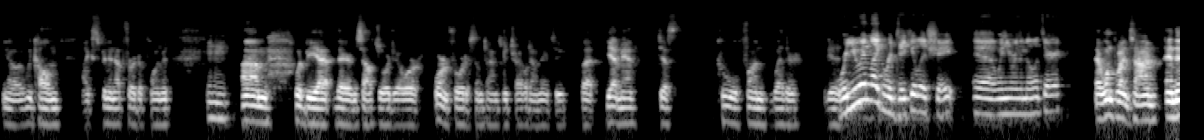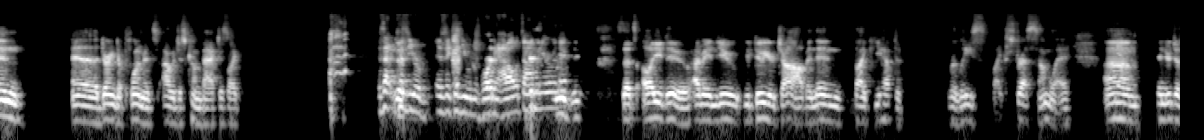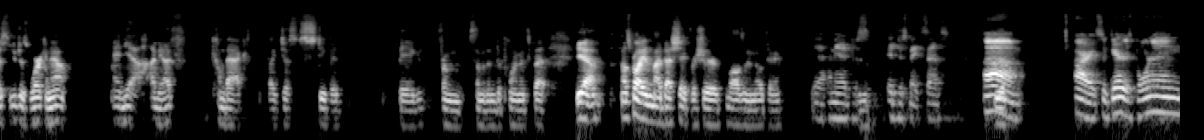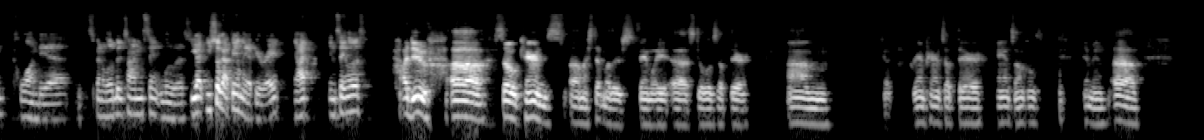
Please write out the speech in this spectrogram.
you know, we call them like spinning up for a deployment. Mhm. Um, would be at there in South Georgia or or in Florida sometimes we travel down there too. But yeah, man, just cool, fun weather. Good. Were you in like ridiculous shape uh, when you were in the military? At one point in time, and then uh, during deployments, I would just come back just like. is that because you were? Is it because you were just working out all the time when you were there? So that's all you do. I mean, you you do your job, and then like you have to release like stress some way, um, yeah. And you're just you're just working out. And yeah, I mean, I've come back like just stupid big from some of them deployments. But yeah, I was probably in my best shape for sure while I was in the military. Yeah, I mean it just it just makes sense. Um yeah. all right, so Garrett is born in Columbia, spent a little bit of time in St. Louis. You got you still got family up here, right? In St. Louis? I do. Uh, so Karen's uh, my stepmother's family uh, still lives up there. Um, got grandparents up there, aunts, uncles. Yeah, man. Uh,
